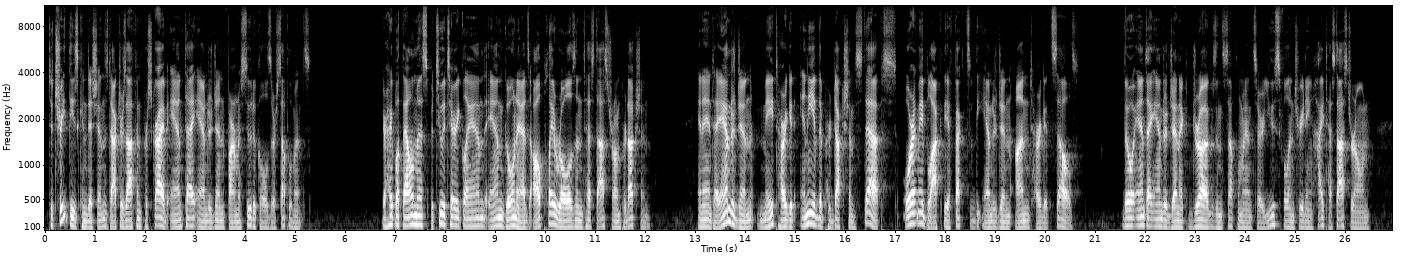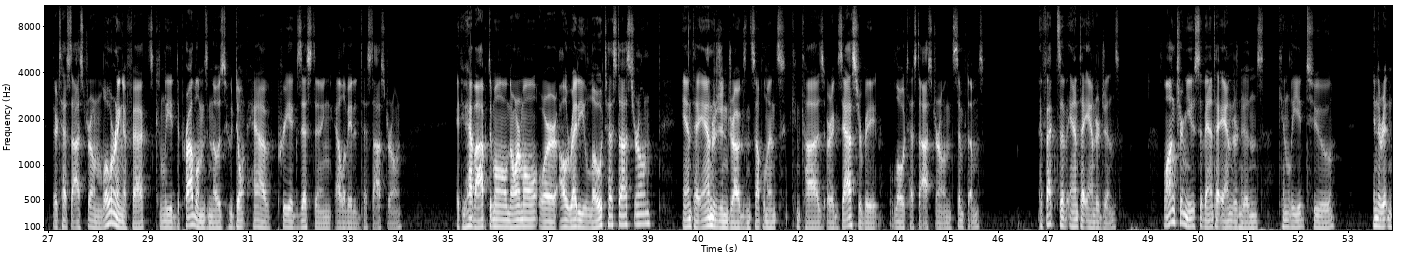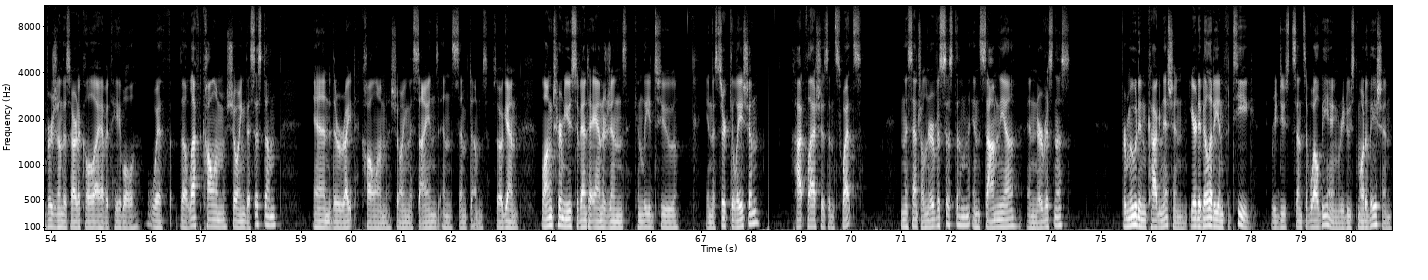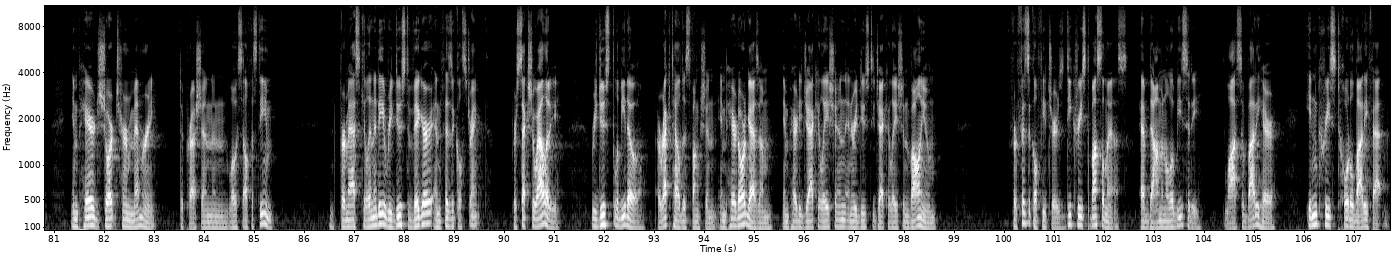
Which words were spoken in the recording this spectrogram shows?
To treat these conditions, doctors often prescribe anti androgen pharmaceuticals or supplements. Your hypothalamus, pituitary gland, and gonads all play roles in testosterone production. An anti androgen may target any of the production steps, or it may block the effects of the androgen on target cells. Though anti-androgenic drugs and supplements are useful in treating high testosterone, their testosterone lowering effects can lead to problems in those who don't have pre existing elevated testosterone. If you have optimal, normal, or already low testosterone, anti androgen drugs and supplements can cause or exacerbate low testosterone symptoms. Effects of anti androgens. Long term use of anti androgens can lead to in the written version of this article, I have a table with the left column showing the system and the right column showing the signs and symptoms. So, again, long term use of anti androgens can lead to, in the circulation, hot flashes and sweats, in the central nervous system, insomnia and nervousness, for mood and cognition, irritability and fatigue, reduced sense of well being, reduced motivation impaired short term memory, depression, and low self esteem. For masculinity, reduced vigor and physical strength. For sexuality, reduced libido, erectile dysfunction, impaired orgasm, impaired ejaculation, and reduced ejaculation volume. For physical features, decreased muscle mass, abdominal obesity, loss of body hair, increased total body fat,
